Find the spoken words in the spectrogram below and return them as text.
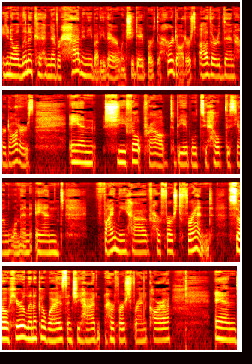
you know, Alenika had never had anybody there when she gave birth to her daughters other than her daughters. And she felt proud to be able to help this young woman and finally have her first friend. So here Alenika was and she had her first friend, Kara. And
